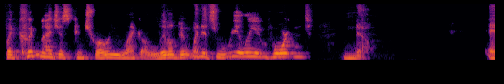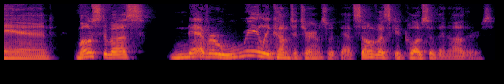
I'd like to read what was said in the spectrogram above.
but couldn't I just control you like a little bit when it's really important? No. And most of us never really come to terms with that. Some of us get closer than others.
